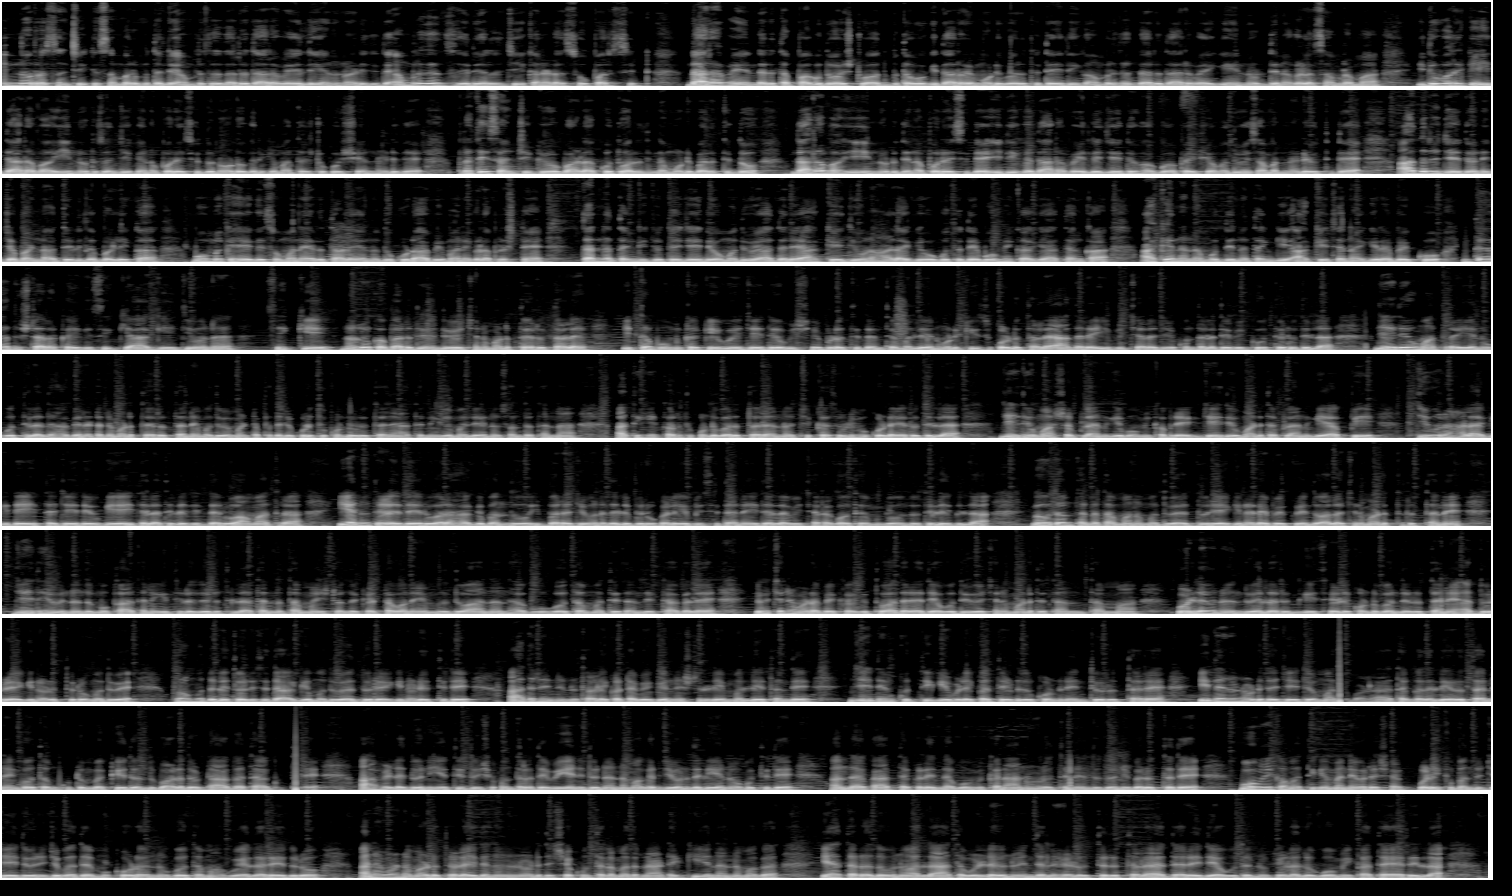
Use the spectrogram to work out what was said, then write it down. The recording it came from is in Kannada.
ಇನ್ನೂರ ಸಂಚಿಕೆ ಸಂಭ್ರಮದಲ್ಲಿ ಅಮೃತಧಾರ ಧಾರಾವಾಹಿಯಲ್ಲಿ ಏನು ನಡೆದಿದೆ Amrutha serial Zee Kannada super hit ಧಾರಾವಾಹಿ ಎಂದರೆ ತಪ್ಪಾಗದು ಅಷ್ಟು ಅದ್ಭುತವಾಗಿ ಧಾರಾವಾಹಿ ಮೂಡಿಬರುತ್ತಿದೆ ಇದೀಗ ಅಮೃತಧಾರ ಧಾರಾವಾಹಿಗೆ ಇನ್ನೂರು ದಿನಗಳ ಸಂಭ್ರಮ. ಇದುವರೆಗೆ ಈ ಧಾರಾವಾಹಿ ಇನ್ನೂರು ಸಂಚಿಕೆಯನ್ನು ಪೂರೈಸಿದ್ದು ನೋಡುಗರಿಗೆ ಮತ್ತಷ್ಟು ಖುಷಿಯನ್ನು ನೀಡಿದೆ. ಪ್ರತಿ ಸಂಚಿಕೆಯು ಬಹಳ ಕುತೂಹಲದಿಂದ ಮೂಡಿಬರುತ್ತಿದ್ದು ಧಾರಾವಾಹಿ ಇನ್ನೂರು ದಿನ ಪೂರೈಸಿದೆ. ಇದೀಗ ಧಾರಾವಾಹಿಯಲ್ಲಿ ಜಯದೇವ್ ಹಾಗೂ ಅಪೇಕ್ಷೆ ಮದುವೆ ಸಂಭ್ರಮ ನಡೆಯುತ್ತಿದೆ. ಆದರೆ ಜಯದೇವ್ ನಿಜ ಬಣ್ಣ ತಿಳಿದ ಬಳಿಕ ಭೂಮಿಕೆ ಹೇಗೆ ಸುಮ್ಮನೆ ಇರುತ್ತಾಳೆ ಅನ್ನೋದು ಕೂಡ ಅಭಿಮಾನಿಗಳ ಪ್ರಶ್ನೆ. ತನ್ನ ತಂಗಿ ಜೊತೆ ಜಯದೇವ್ ಮದುವೆ ಆದರೆ ಆಕೆ ಜೀವನ ಹಾಳಾಗಿ ಹೋಗುತ್ತದೆ. ಭೂಮಿಕಾಗೆ ಆತಂಕ. ಆಕೆ ನನ್ನ ಮುದ್ದಿನ ತಂಗಿ, ಆಕೆ ಚೆನ್ನಾಗಿರಬೇಕು. ಇಂತಹ ದುಷ್ಟರ ಕೈಗೆ ಸಿಕ್ಕಿ ಆಗಿ ಜೀವನ ಸಿಕ್ಕಿ ನಲ್ಲುಕಬಾರದು ಎಂದು ಯೋಚನೆ ಮಾಡುತ್ತಾ ಇರುತ್ತಾಳೆ. ಇತ್ತ ಭೂಮಿಕಾಗೆ ಜಯದೇವ್ ವಿಷಯ ಬೀಳುತ್ತಿದ್ದಂತೆ ಮಲ್ಲೆಯನ್ನು ಹುಡುಕಿಸಿಕೊಳ್ಳುತ್ತಾಳೆ. ಆದರೆ ಈ ವಿಚಾರ ಜಯಕುಂತಲ ದೇವಿಗೆ ಗೊತ್ತಿರುವುದಿಲ್ಲ. ಜಯದೇವ್ ಮಾತ್ರ ಏನು ಗೊತ್ತಿಲ್ಲದ ಹಾಗೆ ನಟನೆ ಮಾಡುತ್ತಾ ಇರುತ್ತಾನೆ. ಮದುವೆ ಮಂಟಪದಲ್ಲಿ ಕುಳಿತುಕೊಂಡಿರುತ್ತಾನೆ. ಆತನಿಗೆ ಮಲ್ಲೆಯನ್ನು ಸ್ವಂತ ತನ್ನ ಅತಿಗೆ ಕರೆದುಕೊಂಡು ಬರುತ್ತಾರೆ ಅನ್ನೋ ಚಿಕ್ಕ ಸುಳಿವು ಕೂಡ ಇರುವುದಿಲ್ಲ. ಜಯದೇವ್ ಮಾಸ್ಟರ್ ಪ್ಲಾನ್ಗೆ ಭೂಮಿಕಾ ಬ್ರೇಕ್, ಜಯದೇವ್ ಮಾಡಿದ ಪ್ಲಾನ್ಗೆ ಅಪ್ಪಿ ಜೀವನ ಹಾಳಾಗಿದೆ. ಇತ್ತ ಜಯದೇವ್ಗೆ ಇದೆಲ್ಲ ತಿಳಿದಿದ್ದರೂ ಆ ಮಾತ್ರ ಏನು ತಿಳಿದೇ ಇರುವರ ಹಾಗೆ ಬಂದು ಇಬ್ಬರ ಜೀವನದಲ್ಲಿ ಬಿರುಗಾಳಿ ಎಬ್ಬಿಸಿದ್ದಾನೆ. ಇದೆಲ್ಲ ವಿಚಾರ ಗೌತಮ್ಗೆ ಒಂದು ತಿಳಿದಿಲ್ಲ. ಗೌತಮ್ ತನ್ನ ತಮ್ಮನ ಮದುವೆ ಅದ್ದೂರಿಯಾಗಿ ನಡೆಯಬೇಕು ಎಂದು ಆಲೋಚನೆ ಮಾಡುತ್ತಿರುತ್ತಾನೆ. ಜಯದೇವ್ ಇನ್ನೊಂದು ಮುಖ ಆತನಿಗೆ ತಿಳಿದಿರುತ್ತಿಲ್ಲ ತನ್ನ ತಮ್ಮ ಇಷ್ಟೊಂದು ಕೆಟ್ಟವನ ಎಂಬುದು ಆನಂದ್ ಹಾಗೂ ಗೌತಮ್ ಮತ್ತೆ ತಂದಿಟ್ಟಾಗಲೇ ಯೋಚನೆ ಮಾಡಬೇಕಾಗಿತ್ತು. ಆದರೆ ಅದ್ಯಾವುದು ಯೋಚನೆ ಮಾಡದೆ ತನ್ನ ತಮ್ಮ ಒಳ್ಳೆಯವನು ಎಂದು ಎಲ್ಲರೊಂದಿಗೆ ಸೇಳಿಕೊಂಡು ಬಂದಿರುತ್ತಾನೆ. ಅದ್ದೂರಿಯಾಗಿ ನಡೆಯುತ್ತಿರುವ ಮದುವೆ ಪ್ರೋಮೋದಲ್ಲಿ ತೋರಿಸಿದ ಹಾಗೆ ಮದುವೆ ಅದ್ದೂರಿಯಾಗಿ ನಡೆಯುತ್ತಿದೆ. ಆದರೆ ನೀನು ತಾಳೆ ಕಟ್ಟಬೇಕು ಎನ್ನುವಷ್ಟರಲ್ಲಿ ಮಲ್ಲೆ ತಂದೆ ಜಯದೇವ್ ಕುತ್ತಿಗೆ ಬಳಿಕ ತಿಳಿದುಕೊಂಡು ನಿಂತಿರುತ್ತಾರೆ. ಇದನ್ನು ನೋಡಿದ ಜಯದೇವ್ ಮಾತ್ರ ಬಹಳ ಆತಂಕದಲ್ಲಿ ಇರುತ್ತಾನೆ ಗೌತಮ್ ಕುಟುಂಬಕ್ಕೆ ಇದೊಂದು ಬಹಳ ದೊಡ್ಡ ಆಘಾತ ಆಗುತ್ತದೆ ಆ ವೇಳೆ ಧ್ವನಿ ಎತ್ತಿದ್ದು ಶಕುಂತಲಾ ದೇವಿ ಏನಿದು ನನ್ನ ಮಗನ ಜೀವನದಲ್ಲಿ ಏನು ಆಗುತ್ತಿದೆ ಅಂದಾಗ ಆತ ಕಡೆಯಿಂದ ಭೂಮಿಕಾ, ನಾನು ಹೇಳುತ್ತೇನೆ ಎಂದು ಧ್ವನಿ ಬರುತ್ತದೆ. ಭೂಮಿಕಾ ಮತ್ತಿಗೆ ಮನೆಯವರ ಶಾಕ್ ಬಳಿಕ ಬಂದು ಜಯದೇವ್ ನಿಜವಾದ ಮುಖೋಡನ್ನು ಗೌತಮ್ ಹಾಗೂ ಎಲ್ಲರ ಎದುರು ಅನಾವರಣ ಮಾಡುತ್ತಾಳೆ. ಇದನ್ನು ನೋಡಿದ ಶಕುಂತಲ, ಮಾತ್ರ ನಾಟಕೀಯ ನನ್ನ ಮಗ ಯಾವ ಥರದವನು ಅಲ್ಲ, ಆತ ಒಳ್ಳೆಯವನು ಎಂದೆಲ್ಲ ಹೇಳುತ್ತಿರುತ್ತಾಳೆ. ಆದರೆ ಇದ್ಯಾವುದನ್ನು ಕೇಳಲು ಭೂಮಿಕಾ ತಯಾರಿಲ್ಲ.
